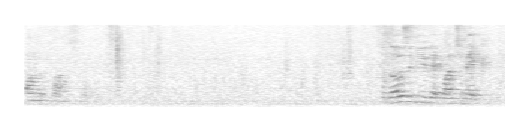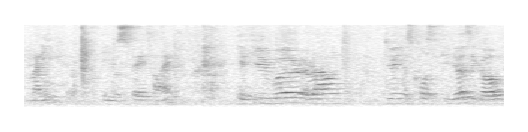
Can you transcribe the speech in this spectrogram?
on the plant floor. For those of you that want to make money in your spare time, if you were around doing this course a few years ago,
